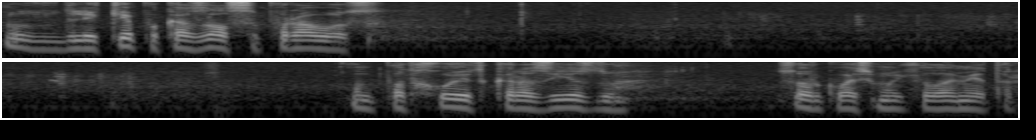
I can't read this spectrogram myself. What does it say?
Вот вдалеке показался паровоз. Он подходит к разъезду 48 километр.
